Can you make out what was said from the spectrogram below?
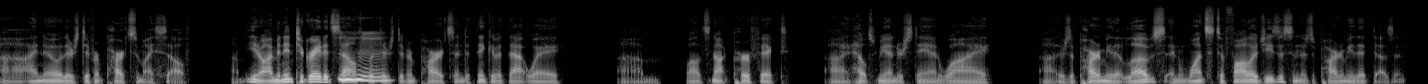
uh, I know there's different parts of myself. Um, you know, I'm an integrated self, but Mhm. there's different parts, and to think of it that way, um, while it's not perfect, uh, it helps me understand why. Uh, there's a part of me that loves and wants to follow Jesus, and there's a part of me that doesn't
